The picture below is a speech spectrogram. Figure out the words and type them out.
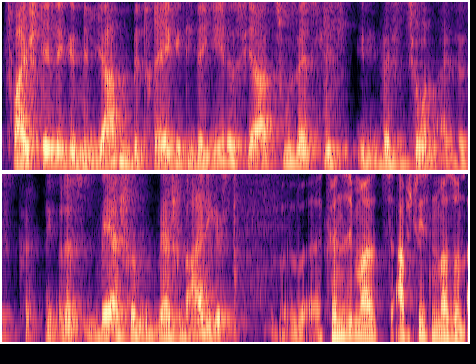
zweistellige Milliardenbeträge, die wir jedes Jahr zusätzlich in Investitionen einsetzen können. Und das wäre schon, wäre schon einiges. Können Sie mal abschließend mal so einen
